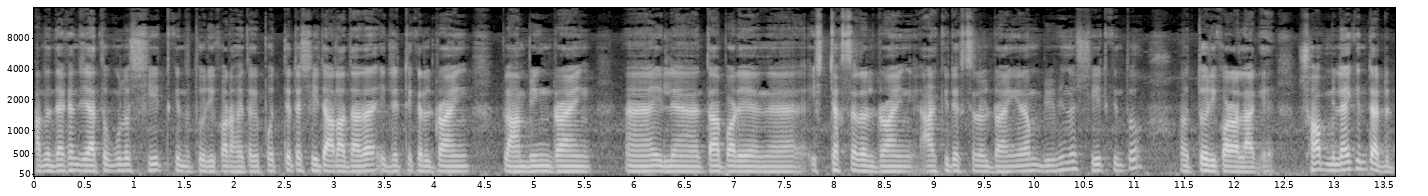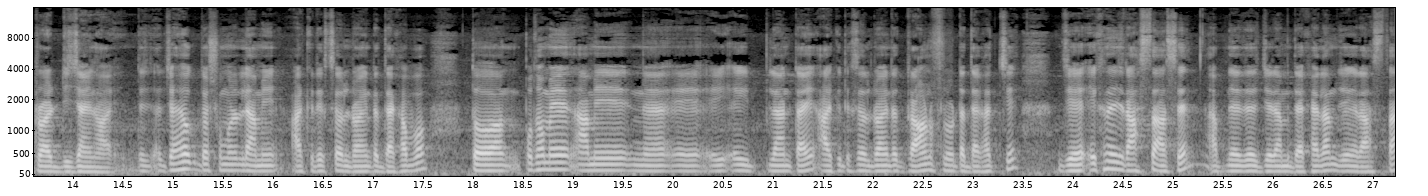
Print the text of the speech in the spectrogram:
আপনি দেখেন যে এতগুলো শিট কিন্তু তৈরি করা হয়ে থাকে। প্রত্যেকটা শিট আলাদা আলাদা, ইলেকট্রিক্যাল ড্রয়িং, প্লাম্বিং ড্রয়িং তারপরে স্ট্রাকচারাল ড্রয়িং আর্কিটেকচারাল ড্রয়িং এরকম বিভিন্ন শিট কিন্তু তৈরি করা লাগে। সব মিলাই কিন্তু একটা ড্রয়ের ডিজাইন হয়। যাই হোক, দর্শক মন্ডলী, আমি আর্কিটেকচারাল ড্রয়িংটা দেখাবো। তো, প্রথমে আমি এই এই প্ল্যানটায় আর্কিটেকচারাল ড্রয়িংটা গ্রাউন্ড ফ্লোরটা দেখাচ্ছি। যে, এখানে যে রাস্তা আছে, আপনাদের যেটা আমি দেখালাম যে রাস্তা,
